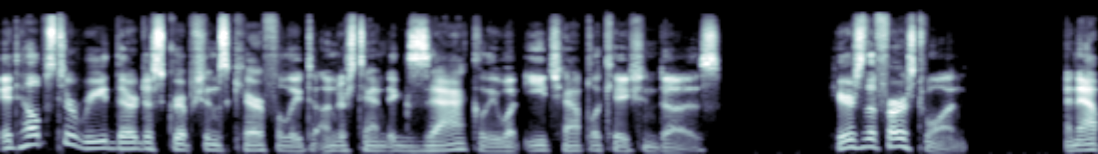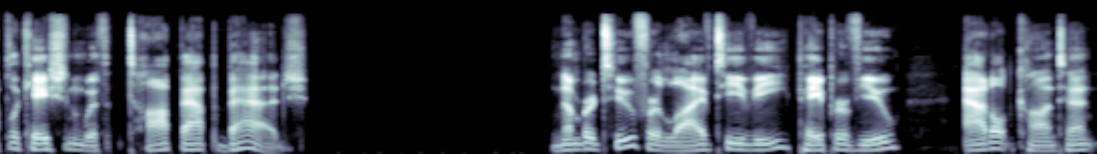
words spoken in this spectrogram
It helps to read their descriptions carefully to understand exactly what each application does. Here's the first one, an application with Top App Badge. Number two for live TV, pay per view, adult content,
